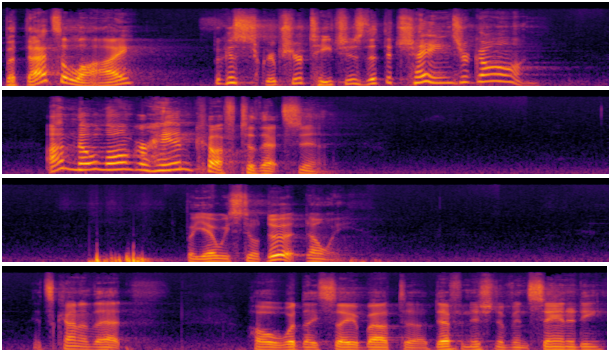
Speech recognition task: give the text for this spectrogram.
But that's a lie because scripture teaches that the chains are gone. I'm no longer handcuffed to that sin. But yeah, we still do it, don't we? It's kind of that whole, what they say about uh, definition of insanity,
